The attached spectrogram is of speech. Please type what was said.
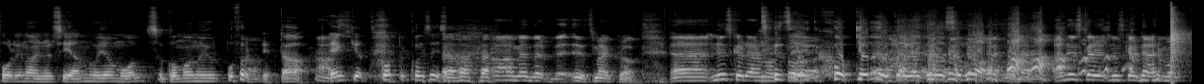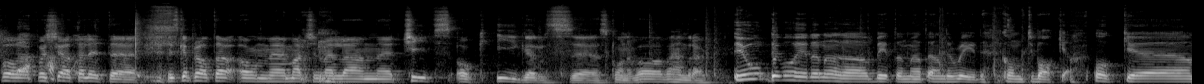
49ers igen och gör mål så kommer han ha gjort på 40. Ja. Enkelt, kort och koncist. ja, men utmärkt bra. Uh, nu ska du däremot få... Du ser lite chockad ut över att det var så bra. ja, nu, ska du, nu ska du däremot få, få köta lite. Vi ska prata om eh, matchen mellan eh, Chiefs och Eagles. Skåne, vad, vad hände där? Jo, det var ju den här biten med att Andy Reid kom tillbaka. Och eh,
